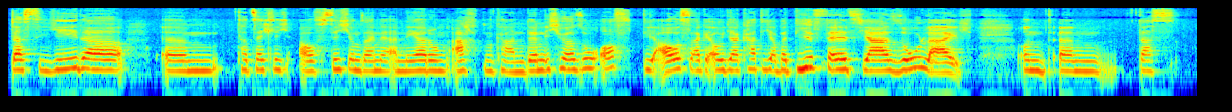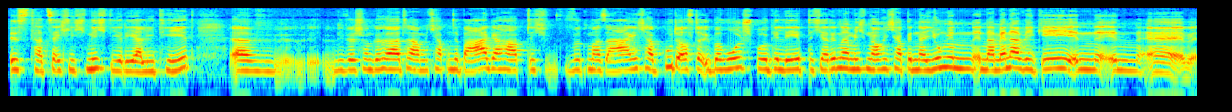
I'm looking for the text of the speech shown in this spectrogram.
dass jeder ähm, tatsächlich auf sich und seine Ernährung achten kann. Denn ich höre so oft die Aussage, oh ja, Kathi, aber dir fällt's ja so leicht. Und ähm, das ist tatsächlich nicht die Realität. Äh, wie wir schon gehört haben, ich habe eine Bar gehabt. Ich würde mal sagen, ich habe gut auf der Überholspur gelebt. Ich erinnere mich noch, ich habe in einer jungen, in einer Männer-WG in, in äh,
